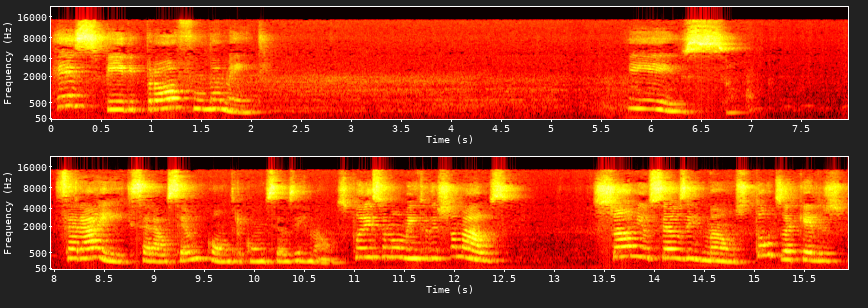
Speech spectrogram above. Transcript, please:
Respire profundamente. Isso. Será aí que será o seu encontro com os seus irmãos. Por isso é o momento de chamá-los. Chame os seus irmãos, todos aqueles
